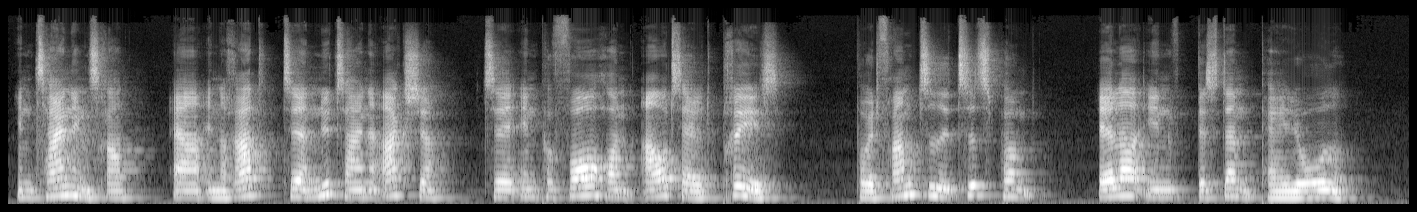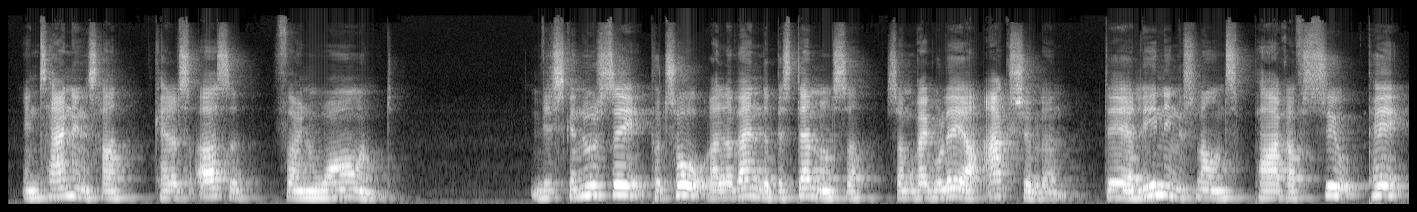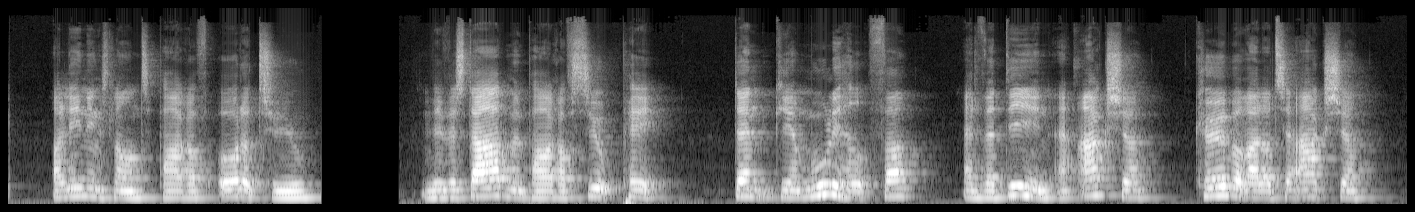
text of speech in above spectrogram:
En tegningsret er en ret til at nytegne aktier til en på forhånd aftalt pris på et fremtidigt tidspunkt eller i en bestemt periode. En tegningsret kaldes også for en warrant. Vi skal nu se på to relevante bestemmelser, som regulerer aktieløn. Det er ligningslovens paragraf 7p og ligningslovens paragraf 28. Vi vil starte med paragraf 7p. Den giver mulighed for, at værdien af aktier, køberetter til aktier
